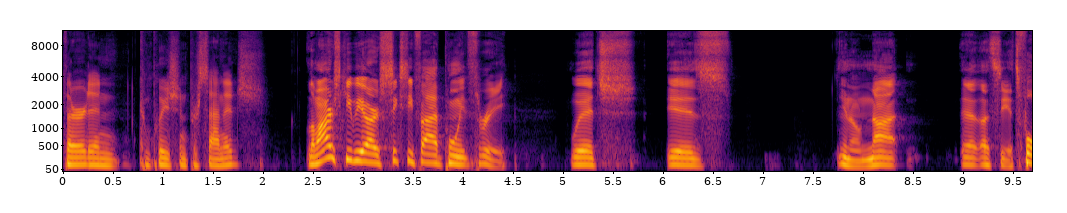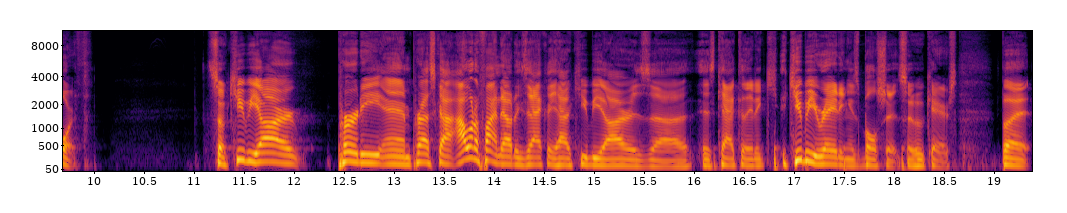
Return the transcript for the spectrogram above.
Third in completion percentage. Lamar's QBR is 65.3, which is, you know, not, uh, let's see, it's fourth. So QBR, Purdy, and Prescott. I want to find out exactly how QBR is uh, is calculated. Q- QB rating is bullshit, so who cares? But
